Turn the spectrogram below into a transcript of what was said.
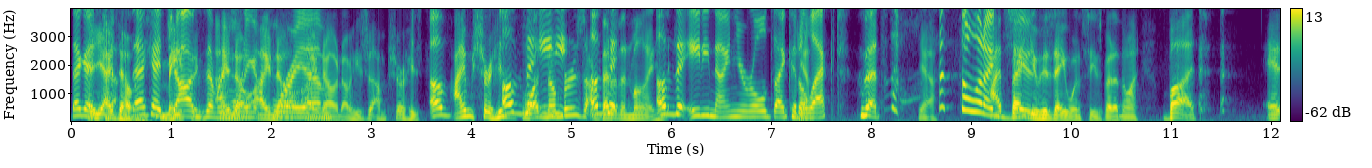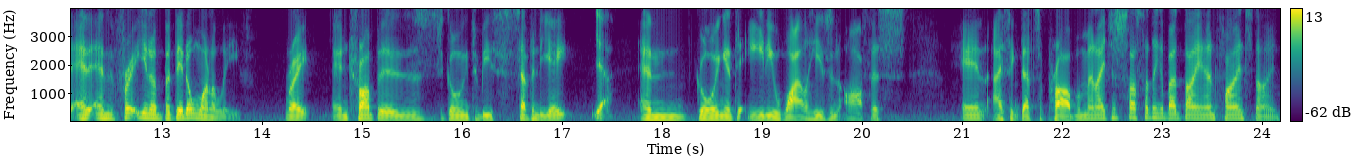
that guy Yeah, I jo- know. that guy amazing. jogs every I know, morning at I know, 4 a.m. I know. No, he's. I'm sure his. Of, I'm sure his blood 80 numbers are better the- than mine. Of the 89 year olds I could Yeah. elect, that's the, Yeah. that's the one I I bet you his A1C is better than mine. But and, and and for you know, but they don't want to leave, right? And Trump is going to be 78 Yeah. and going into 80 while he's in office. And I think that's a problem. And I just saw something about Dianne Feinstein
